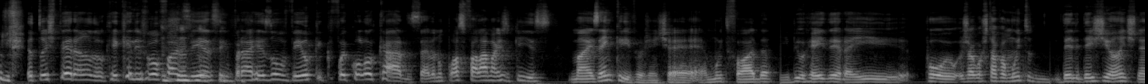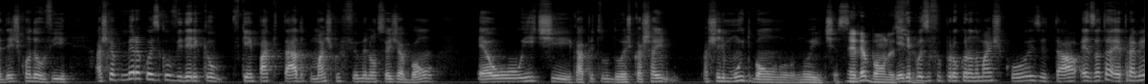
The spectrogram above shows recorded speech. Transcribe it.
eu tô esperando o que, que eles vão fazer, assim, pra resolver o que, que foi colocado, sabe? Eu não posso falar mais do que isso. Mas é incrível, gente. É muito foda. E Bill Hader aí, pô, eu já gostava muito dele desde antes, né? Desde quando eu vi. Acho que a primeira coisa que eu vi dele que eu fiquei impactado, por mais que o filme não seja bom, é o It, capítulo 2, que eu achei, achei ele muito bom no, no It, assim. Ele é bom E nesse aí depois eu fui procurando mais coisas e tal. Exato, é pra mim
